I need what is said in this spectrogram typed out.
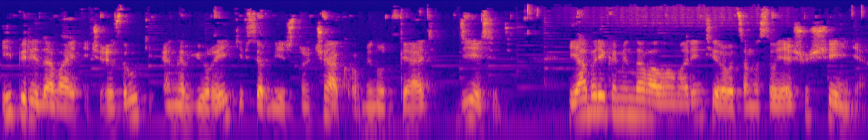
и передавайте через руки энергию рейки в сердечную чакру минут 5-10. Я бы рекомендовал вам ориентироваться на свои ощущения.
